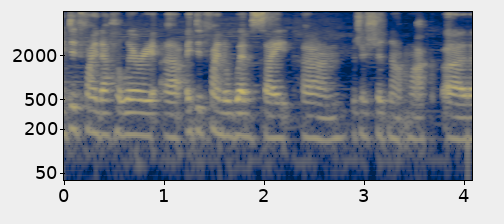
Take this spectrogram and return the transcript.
I did find a hilarious uh, I did find a website um, which I should not mock uh,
